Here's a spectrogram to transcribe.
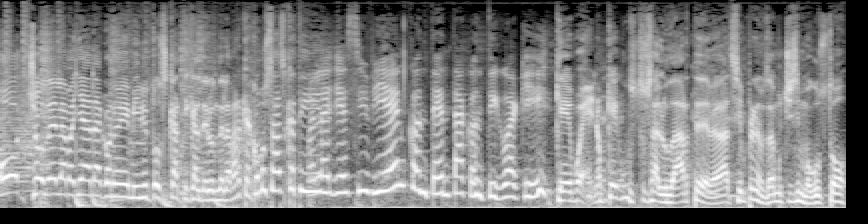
8 de la mañana con 9 minutos, Katy Calderón de la Barca. ¿Cómo estás, Katy? Hola Jessy, bien contenta contigo aquí. Qué bueno, qué gusto saludarte, de verdad. Siempre nos da muchísimo gusto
